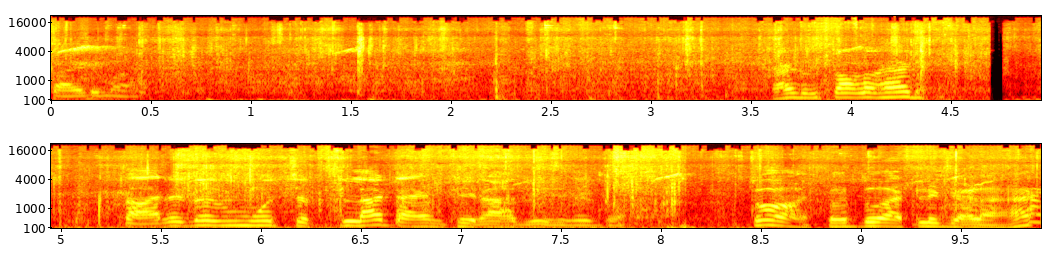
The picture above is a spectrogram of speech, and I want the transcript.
સાઈડમાં હેડ ઉતાળો હેડ તારે તો હું કેટલા ટાઈમથી રાહ જોઈ રહ્યો તો તો તો તું આટલી ગળા હા?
